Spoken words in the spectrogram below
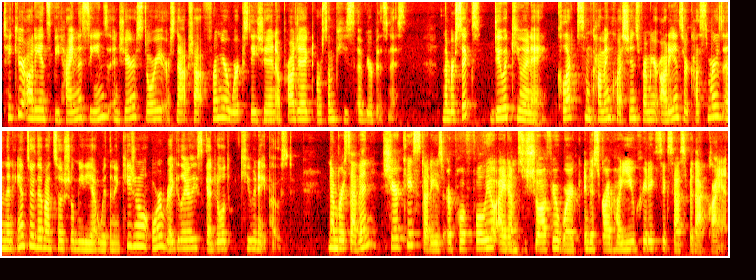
take your audience behind the scenes and share a story or snapshot from your workstation, a project, or some piece of your business. Number six, do a Q&A. Collect some common questions from your audience or customers and then answer them on social media with an occasional or regularly scheduled Q&A post. Number seven, share case studies or portfolio items to show off your work and describe how you created success for that client.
